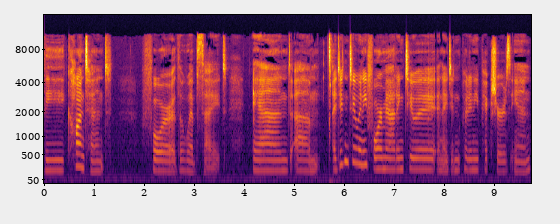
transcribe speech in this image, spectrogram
the content for the website and um, I didn't do any formatting to it and I didn't put any pictures in.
